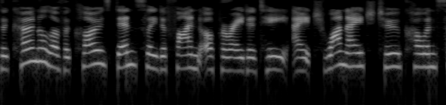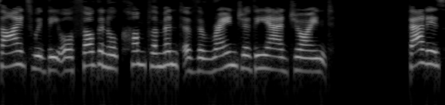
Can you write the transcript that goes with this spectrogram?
the kernel of a closed densely defined operator T H1 H2 coincides with the orthogonal complement of the range of the adjoint. That is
